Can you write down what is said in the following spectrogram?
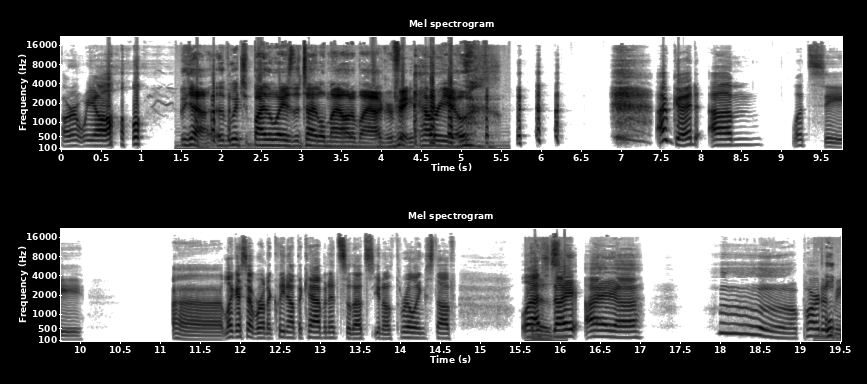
aren't we all? Yeah, which, by the way, is the title of my autobiography. How are you? I'm good. Um, let's see. Uh, like I said, we're gonna clean out the cabinets, so that's you know thrilling stuff. Last night, I uh, pardon Oh. me.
